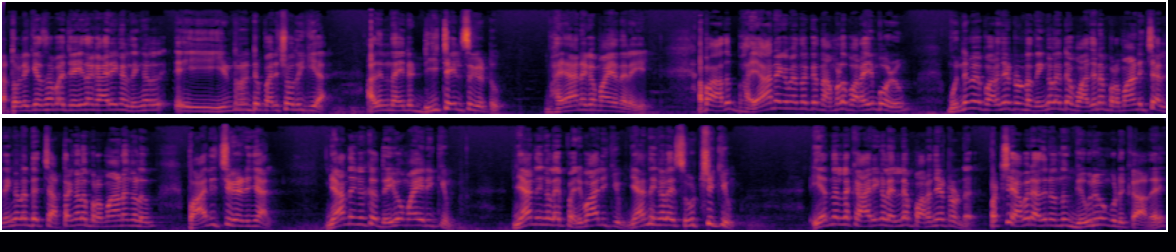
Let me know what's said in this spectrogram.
കത്തോലിക്ക സഭ ചെയ്ത കാര്യങ്ങൾ നിങ്ങൾ ഈ ഇന്റർനെറ്റ് പരിശോധിക്കുക. അതിൽ നിന്ന് അതിന്റെ ഡീറ്റെയിൽസ് കിട്ടും. ഭയാനകമായ നിലയിൽ. അപ്പോൾ അത് ഭയാനകമെന്നൊക്കെ നമ്മൾ പറയുമ്പോഴും മുന്നമേ പറഞ്ഞിട്ടുണ്ട് നിങ്ങൾ എന്റെ വചനം പ്രമാണിച്ചാൽ നിങ്ങൾ എന്റെ ചട്ടങ്ങളും പ്രമാണങ്ങളും പാലിച്ചു കഴിഞ്ഞാൽ ഞാൻ നിങ്ങൾക്ക് ദൈവമായിരിക്കും ഞാൻ നിങ്ങളെ പരിപാലിക്കും ഞാൻ നിങ്ങളെ സൂക്ഷിക്കും എന്നുള്ള കാര്യങ്ങളെല്ലാം പറഞ്ഞിട്ടുണ്ട്. പക്ഷേ അവരതിനൊന്നും ഗൗരവം കൊടുക്കാതെ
